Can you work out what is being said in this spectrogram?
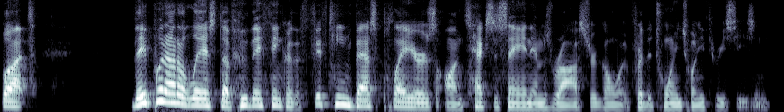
But they put out a list of who they think are the 15 best players on Texas A&M's roster going for the 2023 season.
